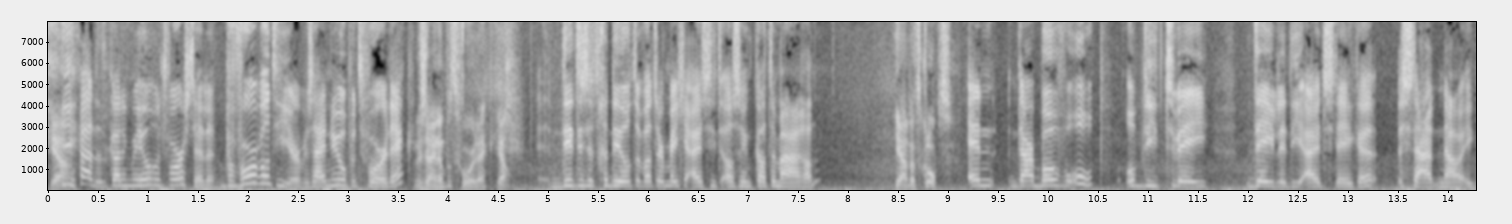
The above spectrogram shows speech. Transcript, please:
Ja. ja. dat kan ik me heel goed voorstellen. Bijvoorbeeld hier, we zijn nu op het voordek. We zijn op het voordek, ja. Dit is het gedeelte wat er een beetje uitziet als een katamaran. Ja, dat klopt. En daarbovenop, op die twee delen die uitsteken, staat, nou, ik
